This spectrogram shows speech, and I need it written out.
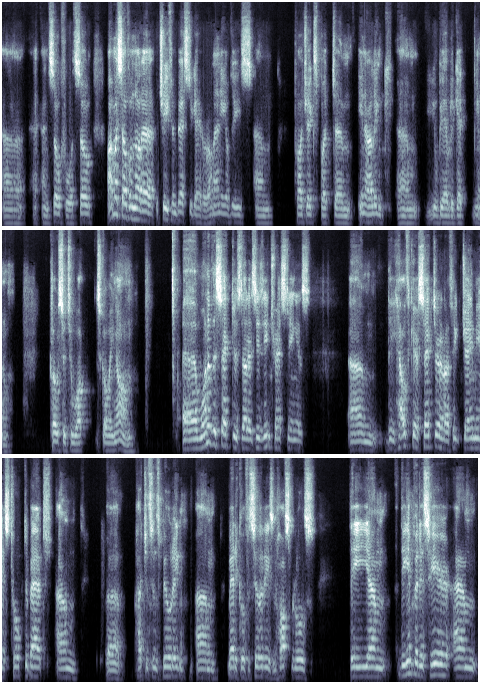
uh, and so forth. So I myself am not a chief investigator on any of these um, projects, but um, in our link, um, you'll be able to get you know closer to what's going on. Uh, one of the sectors that is, is interesting is um, the healthcare sector, and I think Jamie has talked about um, uh, Hutchinson's building um, medical facilities and hospitals. The um, the impetus here um,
